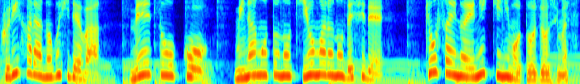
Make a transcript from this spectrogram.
栗原信秀は名刀工源清丸の弟子で暁斎の絵日記にも登場します。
